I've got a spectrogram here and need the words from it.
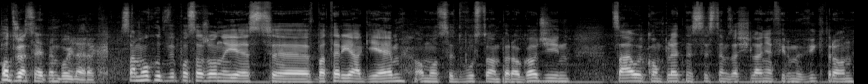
podgrzać sobie ten boilerek. Samochód wyposażony jest e, w baterię AGM o mocy 200 Ah, cały kompletny system zasilania firmy Victron,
